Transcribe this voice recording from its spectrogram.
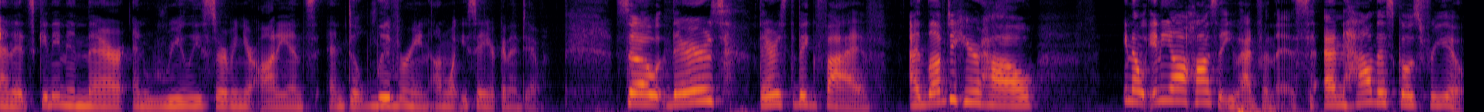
and it's getting in there and really serving your audience and delivering on what you say you're going to do. So there's there's the big 5. I'd love to hear how you know any ahas that you had from this and how this goes for you.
